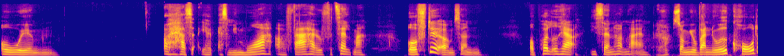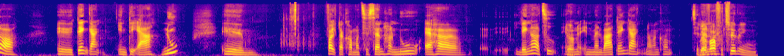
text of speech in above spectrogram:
og øhm, og har, jeg, altså min mor og far har jo fortalt mig ofte om sådan opholdet her i Sandholmlejren, Ja. som jo var noget kortere øh, dengang, end det er nu. Øhm, folk, der kommer til Sandholm nu, er her øh, længere tid, end, Ja. end man var dengang, når man kom til Hvad var Danmark. fortællingen?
